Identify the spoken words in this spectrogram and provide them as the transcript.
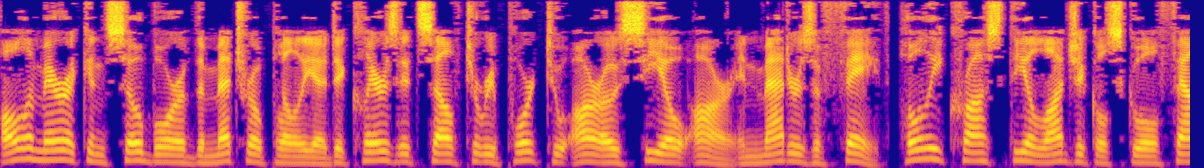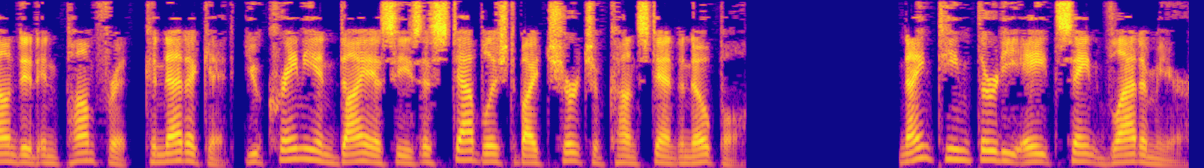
All-American Sobor of the Metropolia declares itself to report to ROCOR in matters of faith, Holy Cross Theological School founded in Pomfret, Connecticut, Ukrainian diocese established by Church of Constantinople. 1938 St. Vladimir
